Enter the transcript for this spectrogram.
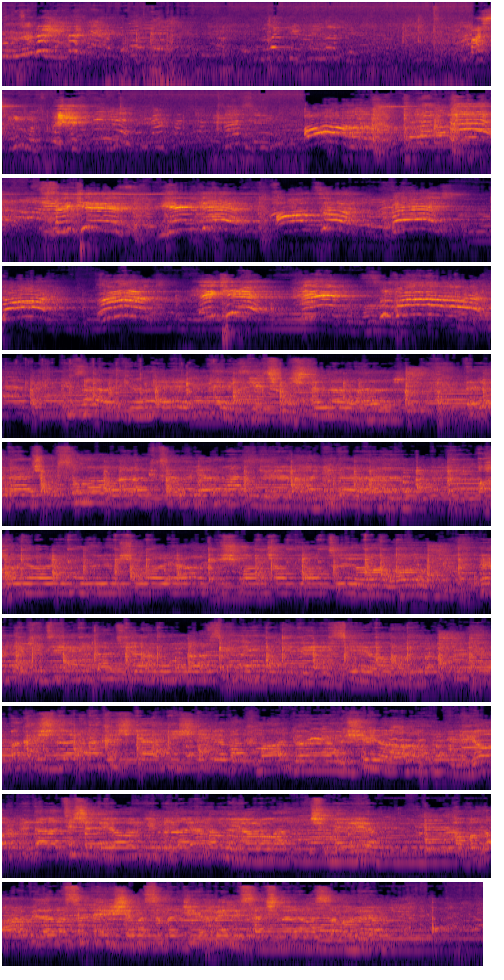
Evet. Gelmiş gibi bakma gönlüm üşüyor Gülüyor bir de ateş ediyor gibi dayanamıyorum eriyor Havalar bile nasıl değişir nasıl da cilveli saçlarını savuruyor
